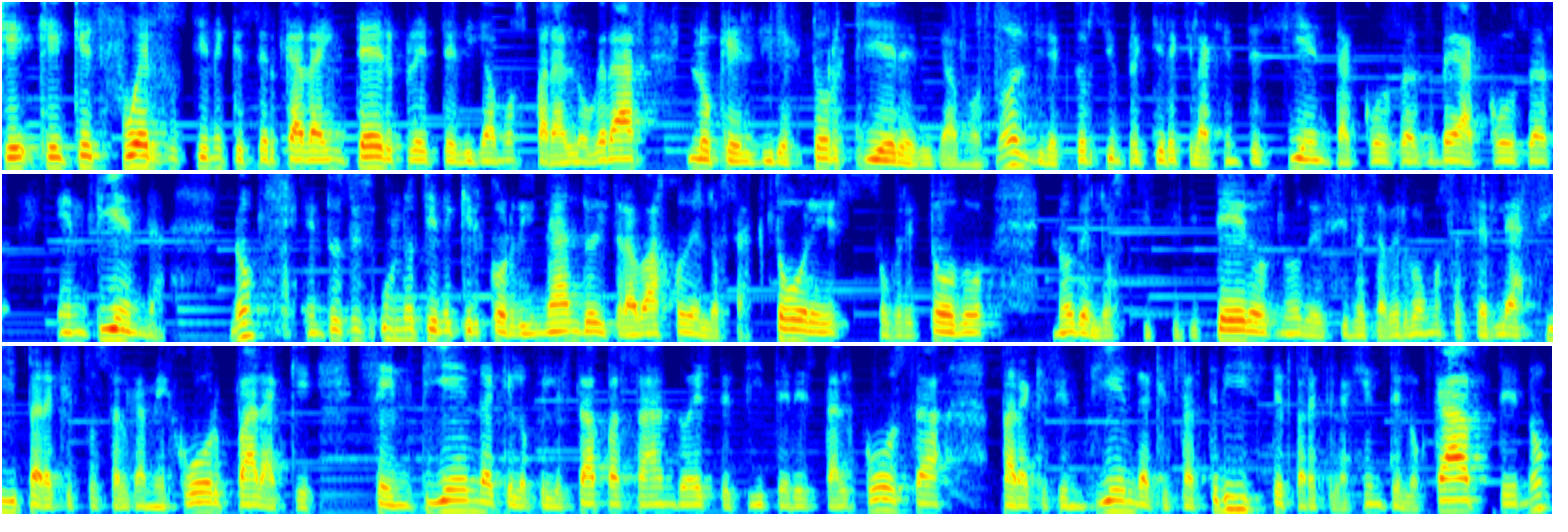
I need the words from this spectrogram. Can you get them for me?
qué, qué, qué esfuerzos tiene que hacer cada intérprete, digamos, para lograr lo que el director quiere, digamos, ¿no? El director siempre quiere que la gente sienta cosas, vea cosas, entienda. ¿no? Entonces uno tiene que ir coordinando el trabajo de los actores, sobre todo, ¿no? De los titiriteros, ¿no? De decirles, a ver, vamos a hacerle así para que esto salga mejor, para que se entienda que lo que le está pasando a este títer es tal cosa, para que se entienda que está triste, para que la gente lo capte, ¿no?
